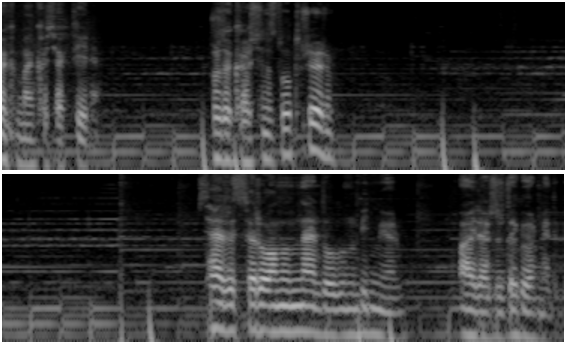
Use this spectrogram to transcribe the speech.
Bakın ben kaçak değilim. Burada karşınızda oturuyorum. Servet Sarıoğlu'nun nerede olduğunu bilmiyorum. Aylardır da görmedim.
